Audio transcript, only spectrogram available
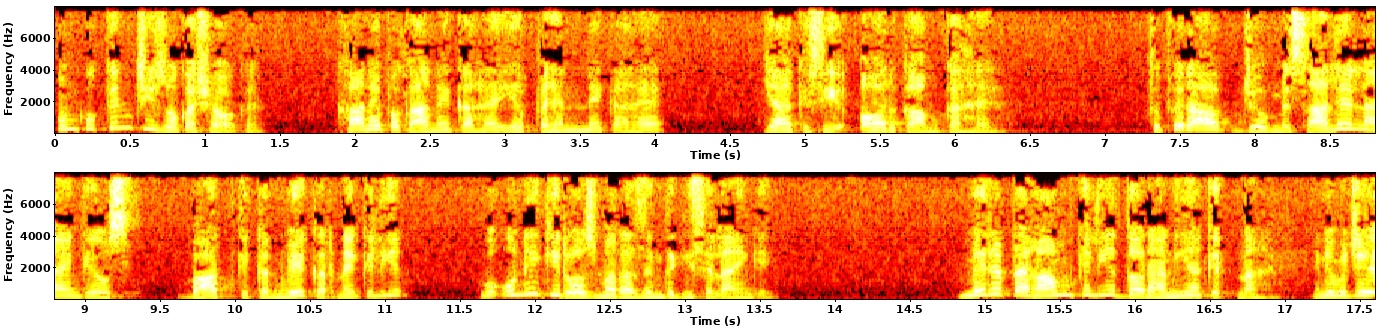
ان کو کن چیزوں کا شوق ہے؟ کھانے پکانے کا ہے یا پہننے کا ہے یا کسی اور کام کا ہے؟ تو پھر آپ جو مثالیں لائیں گے اس بات کے کنوے کرنے کے لیے، وہ انہیں کی روزمرہ زندگی سے لائیں گے۔ میرے پیغام کے لیے دورانیہ کتنا ہے؟ یعنی مجھے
